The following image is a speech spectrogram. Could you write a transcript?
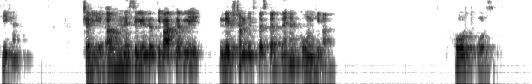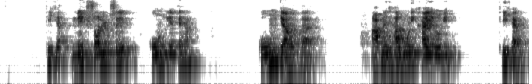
ठीक है? चलिए, अब हमने सिलेंडर की बात कर ली। नेक्स्ट हम डिस्कस करते हैं कोन की बात। Fourth force. ठीक है? नेक्स्ट सॉलिड से कोन लेते हैं हम। कोन क्या होता है? आपने झालमुड़ी खाई होगी। ठीक है?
